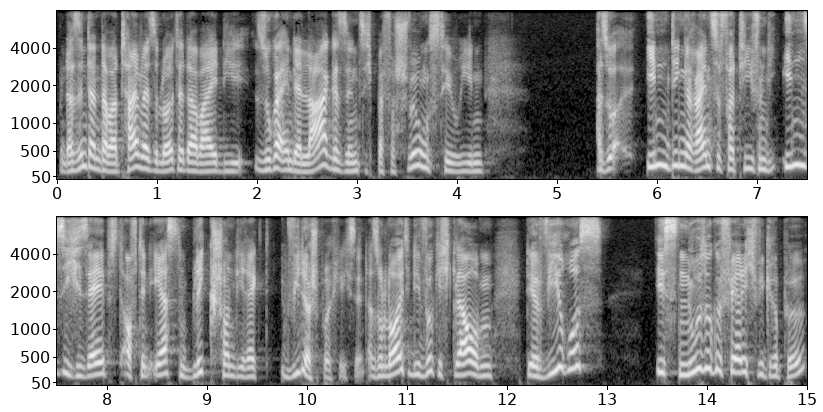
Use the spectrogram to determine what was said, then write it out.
Und da sind dann aber teilweise Leute dabei, die sogar in der Lage sind, sich bei Verschwörungstheorien also in Dinge rein zu vertiefen, die in sich selbst auf den ersten Blick schon direkt widersprüchlich sind. Also Leute, die wirklich glauben, der Virus ist nur so gefährlich wie Grippe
